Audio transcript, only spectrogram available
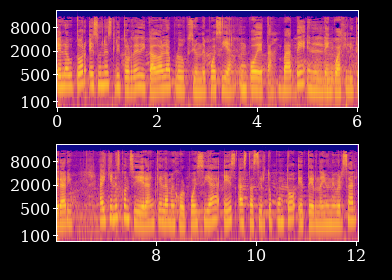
El autor es un escritor dedicado a la producción de poesía, un poeta, bate en el lenguaje literario. Hay quienes consideran que la mejor poesía es hasta cierto punto eterna y universal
